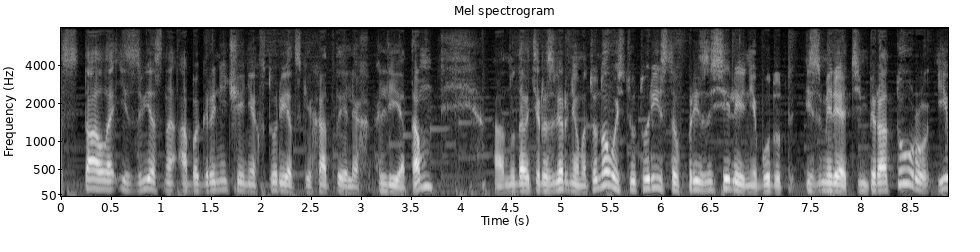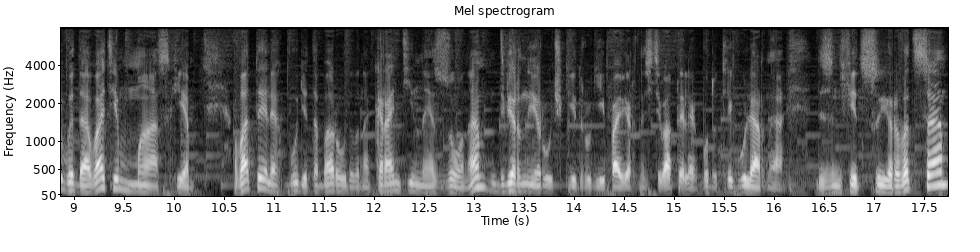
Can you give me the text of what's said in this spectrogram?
стало известно об ограничениях в турецких отелях летом. А, ну, давайте развернем эту новость. У туристов при заселении будут измерять температуру и выдавать им маски. В отелях будет оборудована карантинная зона. Дверные ручки и другие поверхности в отелях будут регулярно дезинфицироваться.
